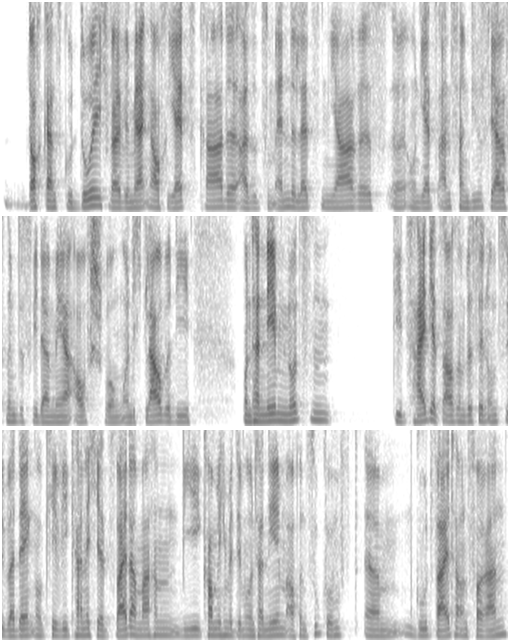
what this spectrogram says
doch ganz gut durch, weil wir merken auch jetzt gerade, also zum Ende letzten Jahres äh, und jetzt Anfang dieses Jahres nimmt es wieder mehr Aufschwung. Und ich glaube, die Unternehmen nutzen die Zeit jetzt auch so ein bisschen, um zu überdenken, okay, wie kann ich jetzt weitermachen, wie komme ich mit dem Unternehmen auch in Zukunft ähm, gut weiter und voran.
